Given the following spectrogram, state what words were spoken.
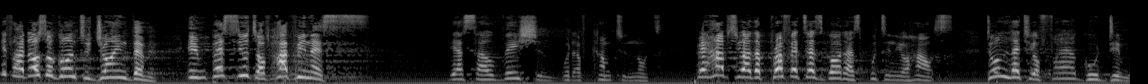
If I'd also gone to join them in pursuit of happiness, their salvation would have come to naught. Perhaps you are the prophetess God has put in your house. Don't let your fire go dim,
